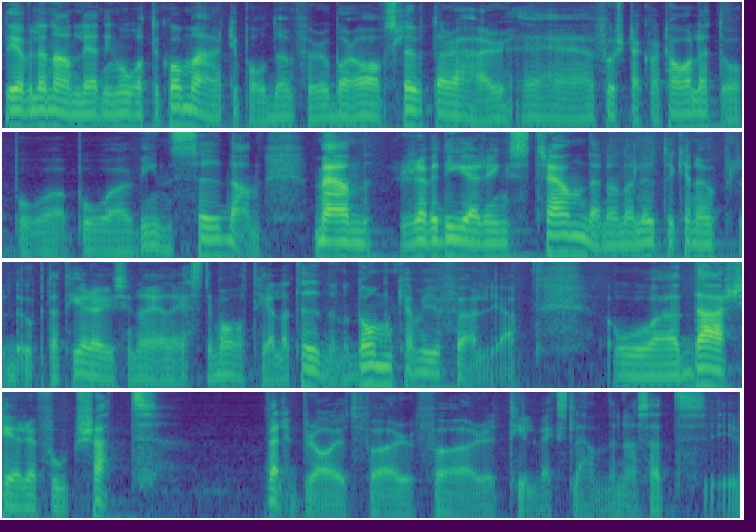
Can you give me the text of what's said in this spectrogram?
det är väl en anledning att återkomma här till podden för att bara avsluta det här eh, första kvartalet då på, på vinstsidan. Men revideringstrenden, analytikerna upp, uppdaterar ju sina estimat hela tiden och de kan vi ju följa. Och där ser det fortsatt väldigt bra ut för, för tillväxtländerna. Så att, eh,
